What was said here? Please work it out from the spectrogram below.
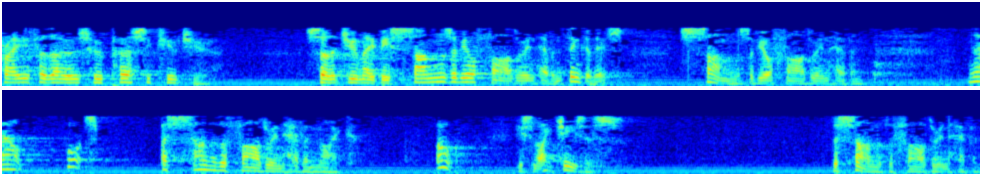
pray for those who persecute you, so that you may be sons of your Father in heaven. Think of this sons of your Father in heaven. Now, what's a son of the Father in heaven like? Oh, he's like Jesus, the Son of the Father in heaven.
